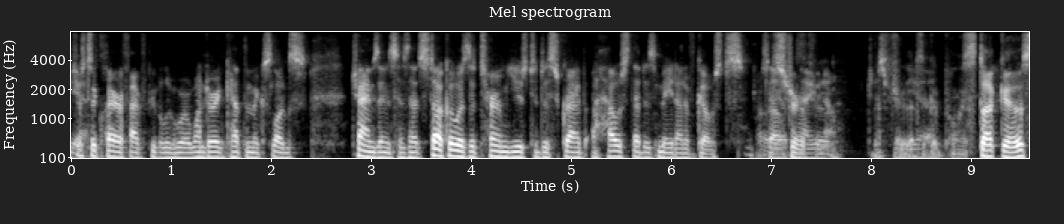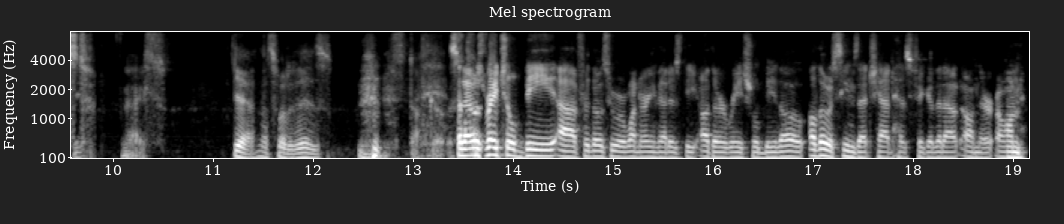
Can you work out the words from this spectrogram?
Yeah. Just to clarify for people who are wondering, Captain McSlugs chimes in and says that stucco is a term used to describe a house that is made out of ghosts. Oh, so that's true. You know, just that's, true. that's uh, a good point. Stuck ghost. Nice. Yeah, that's what it is. so that was Rachel B. Uh, for those who are wondering, that is the other Rachel B. Though, although it seems that Chad has figured that out on their own.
